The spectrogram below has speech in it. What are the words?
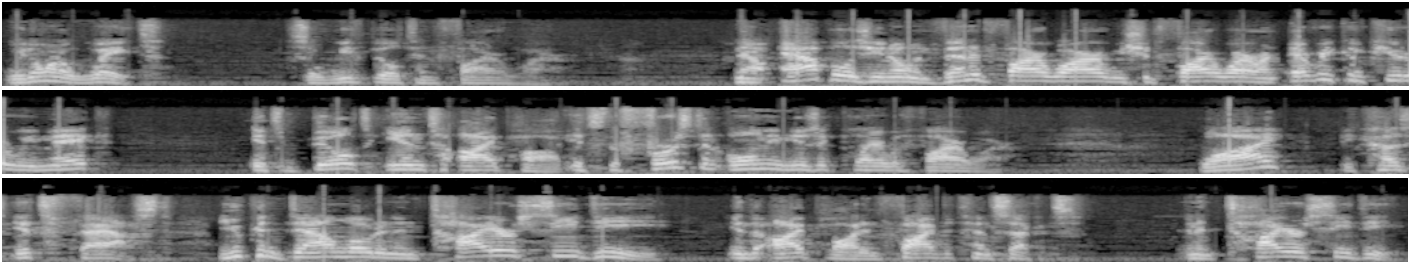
We don't want to wait, so we've built in FireWire. Now, Apple, as you know, invented FireWire. We should FireWire on every computer we make. It's built into iPod. It's the first and only music player with FireWire. Why? Because it's fast. You can download an entire CD into iPod in 5 to 10 seconds. An entire CD.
